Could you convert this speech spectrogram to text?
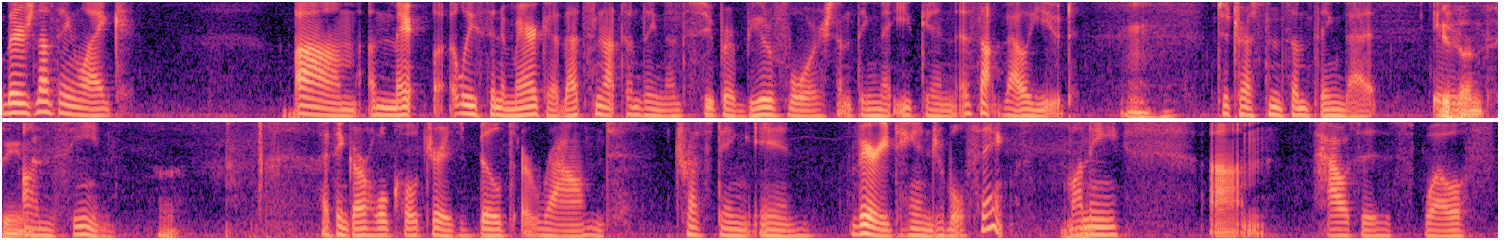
There's nothing like, um, Amer- at least in America, that's not something that's super beautiful or something that you can. It's not valued to trust in something that Is is, unseen. Unseen. I think our whole culture is built around trusting in very tangible things money, um, houses, wealth,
